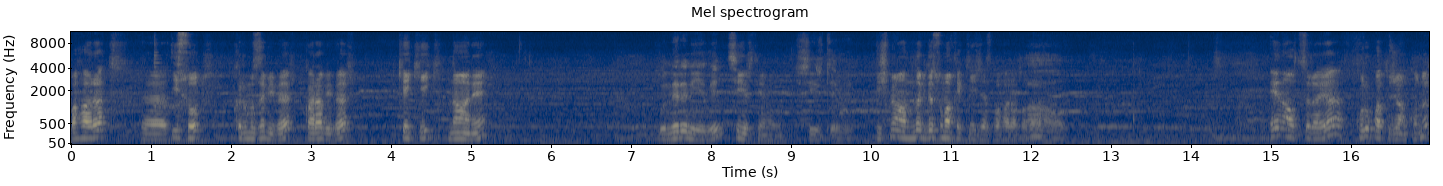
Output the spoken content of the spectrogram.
Baharat, e, isot, kırmızı biber, karabiber, kekik, nane, Bu nerenin yemeği? siirt yemeği. Siirt yemeği. Pişme anında bir de sumak ekleyeceğiz baharat olarak. En alt sıraya kuru patlıcan konur.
